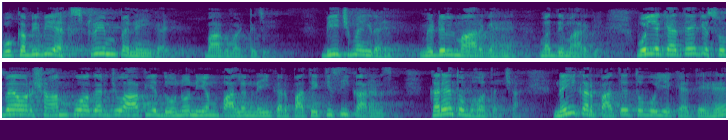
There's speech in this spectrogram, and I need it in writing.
वो कभी भी एक्सट्रीम पे नहीं गए बागवट जी। बीच में ही रहे मिडिल मार्ग है, मध्य मार्ग है। वो ये कहते हैं कि सुबह और शाम को अगर जो आप ये दोनों नियम पालन नहीं कर पाते किसी कारण से, करें तो बहुत अच्छा नहीं कर पाते तो वो ये कहते हैं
